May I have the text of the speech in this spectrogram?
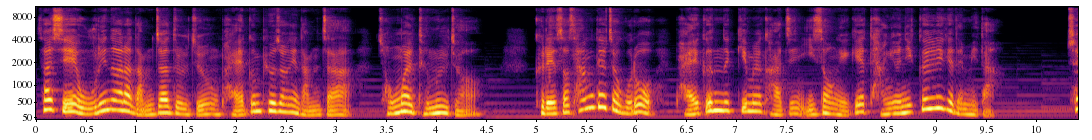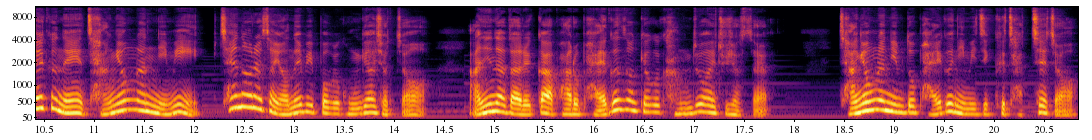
사실 우리나라 남자들 중 밝은 표정의 남자 정말 드물죠. 그래서 상대적으로 밝은 느낌을 가진 이성에게 당연히 끌리게 됩니다. 최근에 장영란 님이 채널에서 연애 비법을 공개하셨죠. 아니나 다를까 바로 밝은 성격을 강조해 주셨어요. 장영란 님도 밝은 이미지 그 자체죠.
